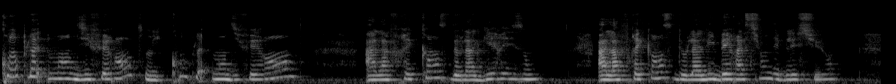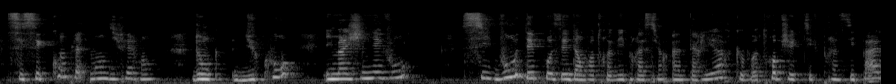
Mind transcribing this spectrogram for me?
complètement différente, mais complètement différente à la fréquence de la guérison, à la fréquence de la libération des blessures. C'est complètement différent. Donc, du coup, imaginez-vous, si vous déposez dans votre vibration intérieure que votre objectif principal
